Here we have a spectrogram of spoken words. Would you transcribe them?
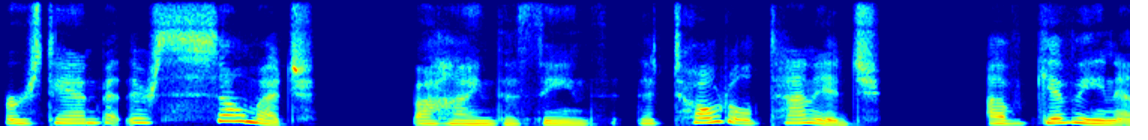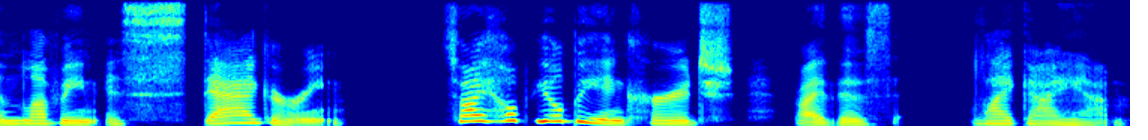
firsthand, but there's so much behind the scenes. The total tonnage of giving and loving is staggering. So I hope you'll be encouraged by this like I am.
